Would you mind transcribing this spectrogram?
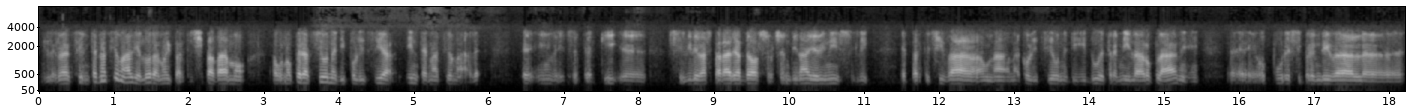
delle relazioni internazionali, allora noi partecipavamo a un'operazione di polizia internazionale e invece per chi eh, si vedeva sparare addosso centinaia di missili e partecipa a una, una coalizione di 2-3 mila aeroplani eh, oppure si prendeva il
